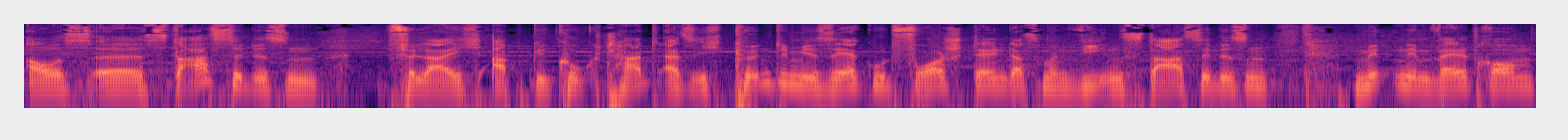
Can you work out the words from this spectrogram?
aus äh, Star Citizen vielleicht abgeguckt hat. Also ich könnte mir sehr gut vorstellen, dass man wie in Star Citizen mitten im Weltraum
